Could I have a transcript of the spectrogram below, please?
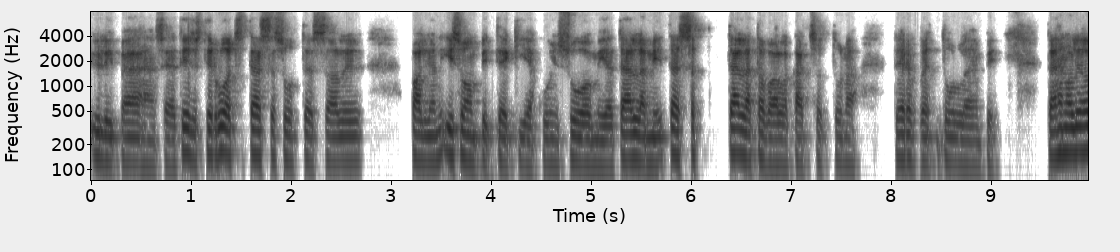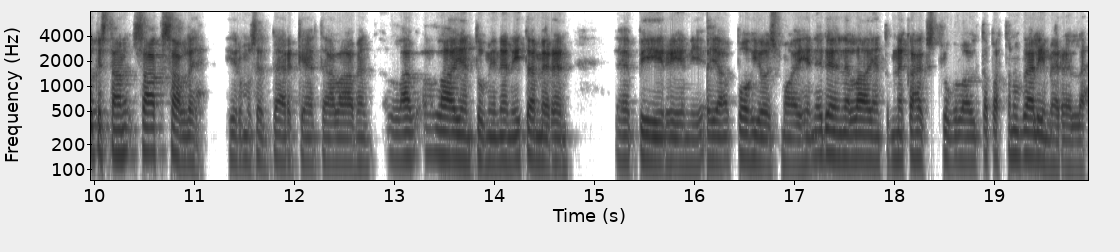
ylipäähänsä. Ja tietysti Ruotsi tässä suhteessa oli paljon isompi tekijä kuin Suomi, ja tällä, tässä tällä tavalla katsottuna tervetulleempi. Tähän oli oikeastaan Saksalle hirmuisen tärkeää tämä laajentuminen Itämeren eh, piiriin ja Pohjoismaihin. Edellinen laajentuminen 80-luvulla oli tapahtunut Välimerellä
